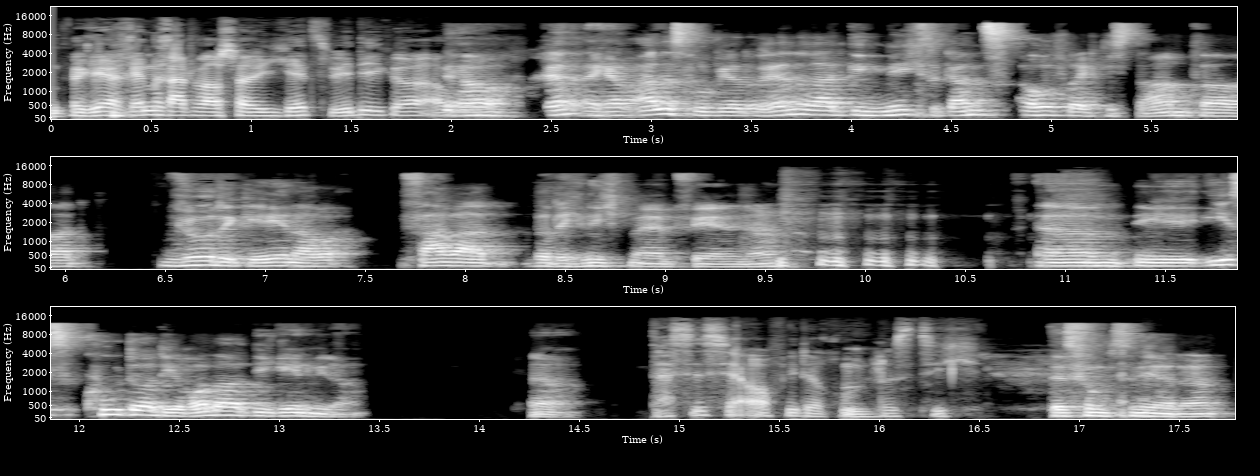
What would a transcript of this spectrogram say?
okay, Rennrad wahrscheinlich jetzt weniger, aber Genau, ich habe alles probiert. Rennrad ging nicht, so ganz aufrechtes Damenfahrrad würde gehen, aber Fahrrad würde ich nicht mehr empfehlen. Ne? Ähm, die E-Scooter, die Roller, die gehen wieder. Ja, das ist ja auch wiederum lustig. das funktioniert, ja.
